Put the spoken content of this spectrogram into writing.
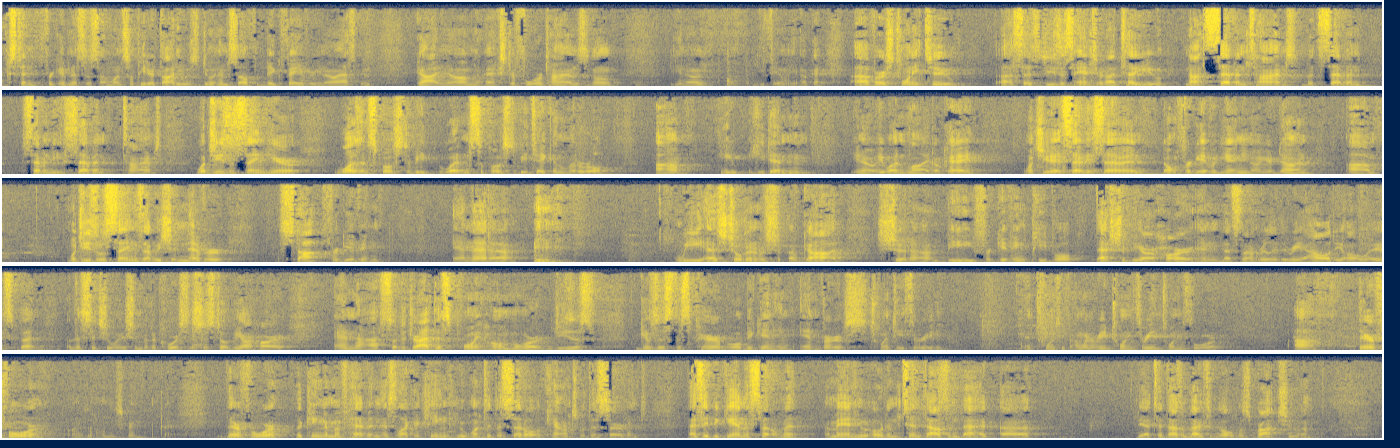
extend forgiveness to someone. So Peter thought he was doing himself a big favor, you know, asking God, you know, I'm extra four times going, you know, you feel me? Okay. Uh, verse 22 uh, says, Jesus answered, I tell you, not seven times, but seven, 77 times. What Jesus is saying here wasn't supposed to be, wasn't supposed to be taken literal. Um, he, he didn't, you know, he wasn't like, okay, once you hit 77, don't forgive again, you know, you're done. Um, what Jesus was saying is that we should never stop forgiving, and that uh, we, as children of, God, should uh, be forgiving people. That should be our heart, and that's not really the reality always, but of the situation. But of course, it should still be our heart. And uh, so, to drive this point home more, Jesus gives us this parable beginning in verse 23 and 20. I'm going to read 23 and 24. Uh, Therefore, is it on the screen? Therefore, the kingdom of heaven is like a king who wanted to settle accounts with his servant. As he began the settlement, a man who owed him 10,000 bag, uh, yeah, 10,000 bags of gold was brought to him.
